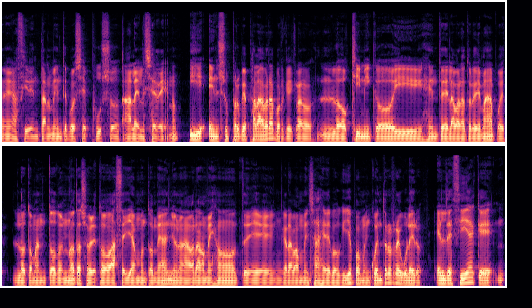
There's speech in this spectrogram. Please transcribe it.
eh, accidentalmente, pues se expuso al LSD, ¿no? Y en sus propias palabras, porque claro, los químicos y gente de laboratorio y demás, pues lo toman todo en nota, sobre todo hace ya un montón de años, ¿no? Ahora a lo mejor te graba un mensaje de boquillo, pues me encuentro regulero. Él decía que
